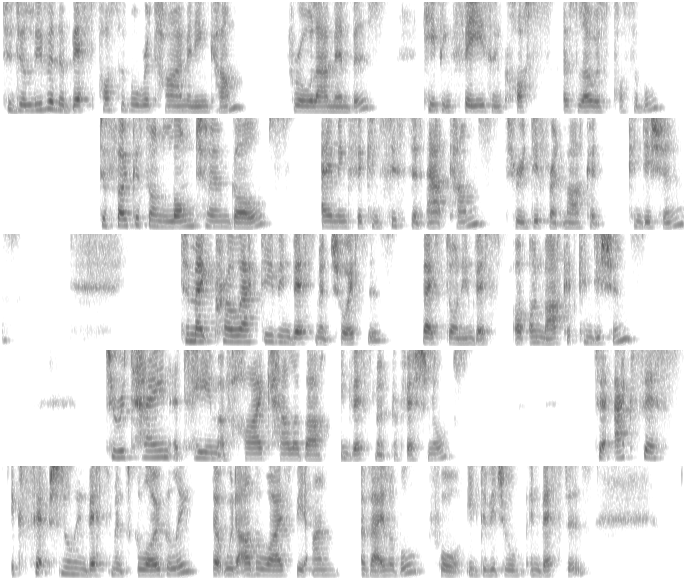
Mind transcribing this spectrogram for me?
to deliver the best possible retirement income for all our members, keeping fees and costs as low as possible, to focus on long-term goals, aiming for consistent outcomes through different market conditions, to make proactive investment choices based on, invest, on market conditions, to retain a team of high caliber investment professionals, to access exceptional investments globally that would otherwise be unavailable for individual investors,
